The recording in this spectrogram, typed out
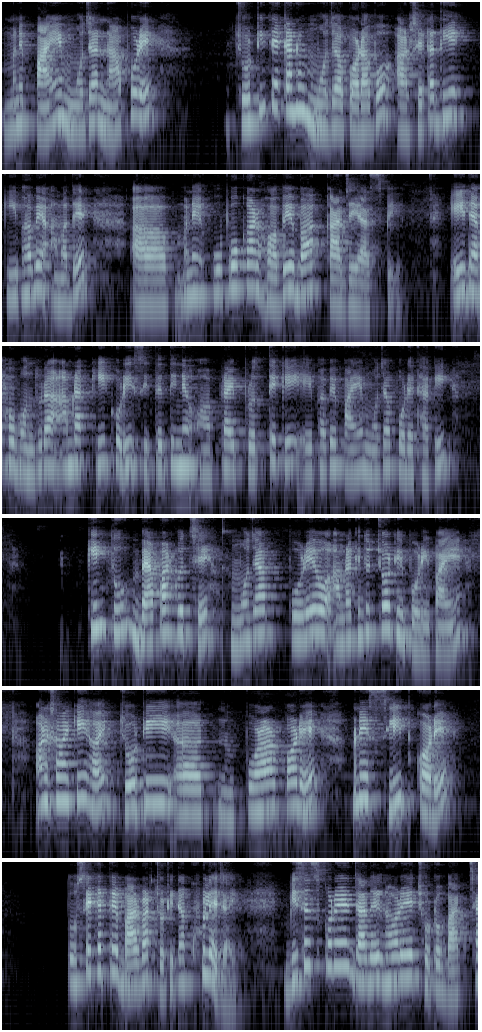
মানে পায়ে মোজা না পড়ে চটিতে কেন মোজা পরাবো? আর সেটা দিয়ে কীভাবে আমাদের মানে উপকার হবে বা কাজে আসবে? এই দেখো বন্ধুরা, আমরা কি করি? শীতের দিনে প্রায় প্রত্যেকেই এইভাবে পায়ে মোজা পরে থাকি। কিন্তু ব্যাপার হচ্ছে, মোজা পরেও আমরা কিন্তু চটি পরি পায়ে। অনেক সময় কী হয়, চটি পরার পরে মানে স্লিপ করে, তো সেক্ষেত্রে বারবার চটিটা খুলে যায়। বিশেষ করে যাদের ঘরে ছোট বাচ্চা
